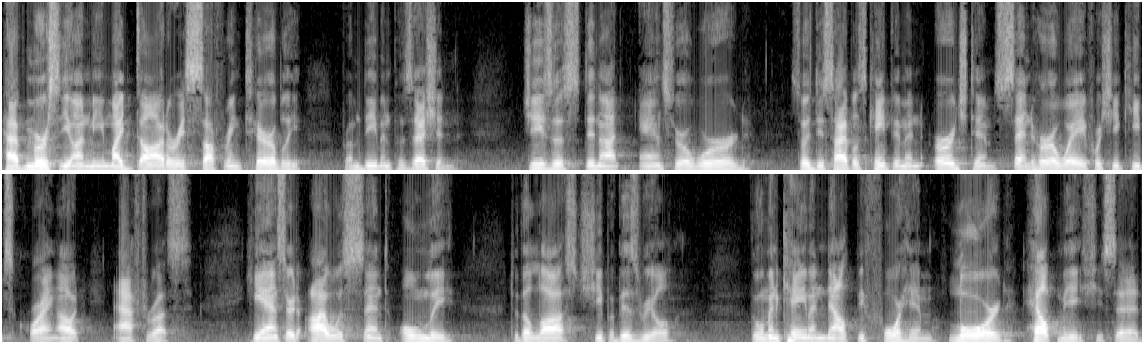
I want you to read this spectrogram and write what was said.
have mercy on me. My daughter is suffering terribly from demon possession. Jesus did not answer a word. So his disciples came to him and urged him, Send her away, for she keeps crying out after us. He answered, I was sent only to the lost sheep of Israel. The woman came and knelt before him. Lord, help me, she said.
